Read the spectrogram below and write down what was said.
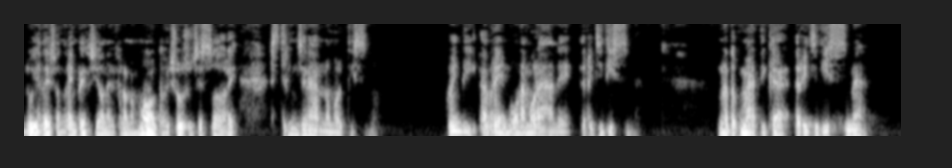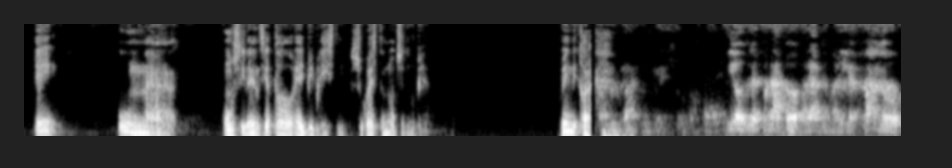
lui adesso andrà in pensione fra non molto, il suo successore, stringeranno moltissimo. Quindi avremo una morale rigidissima, una dogmatica rigidissima e un, un silenziatore ai biblisti. Su questo non c'è dubbio. Quindi coraggio. Io ho telefonato a Radio Maria quando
